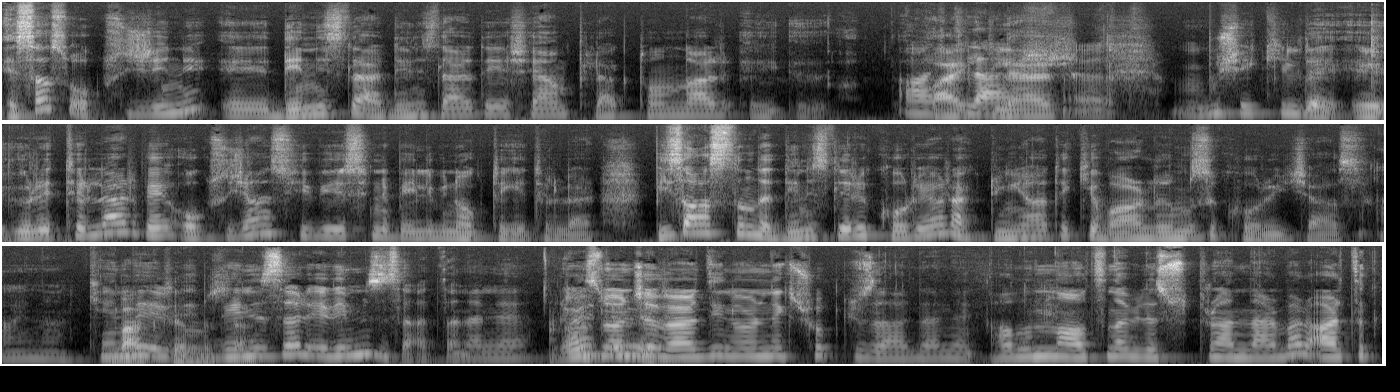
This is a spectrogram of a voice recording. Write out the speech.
Esas oksijeni e, denizler, denizlerde yaşayan planktonlar, e, algler, algler evet. bu şekilde e, üretirler ve oksijen seviyesini belli bir nokta getirirler. Biz aslında denizleri koruyarak dünyadaki varlığımızı koruyacağız. Aynen. Kendi ev, denizler evimiz zaten. Hani evet, az önce evet. verdiğin örnek çok güzeldi. Hani halının altına bile süpürenler var. Artık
